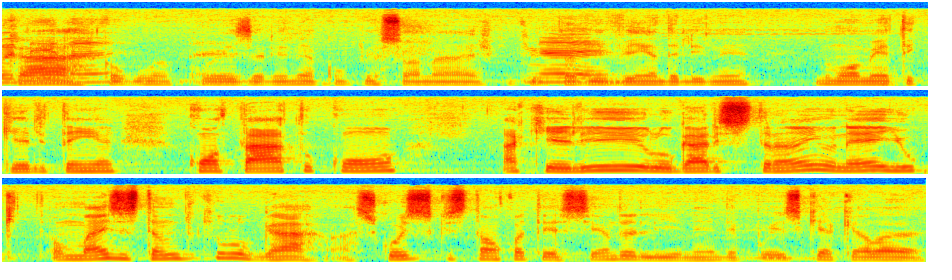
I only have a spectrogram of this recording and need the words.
ali, identificar né? com alguma coisa ali, né? Com o personagem que ele está É. vivendo ali, né? No momento em que ele tenha contato com aquele lugar estranho, né? E o, que, mais estranho do que o lugar, as coisas que estão acontecendo ali, né? Depois que aquela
